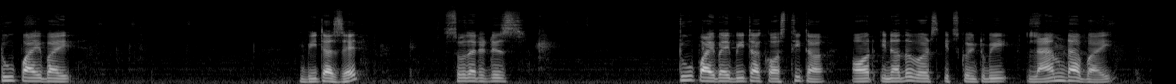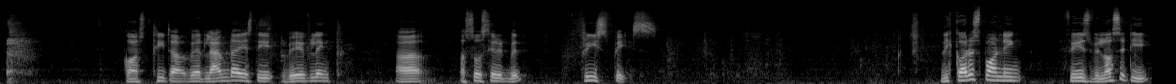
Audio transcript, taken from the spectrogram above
2 pi by beta z. So, that it is 2 pi by beta cos theta or in other words it is going to be lambda by cos theta where lambda is the wavelength uh, associated with free space. The corresponding phase velocity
